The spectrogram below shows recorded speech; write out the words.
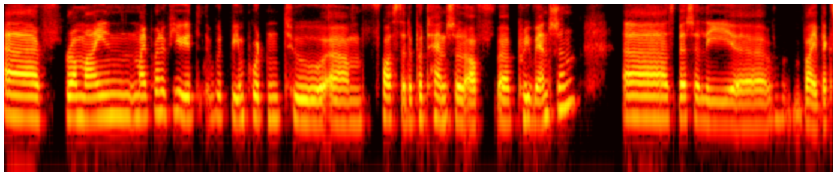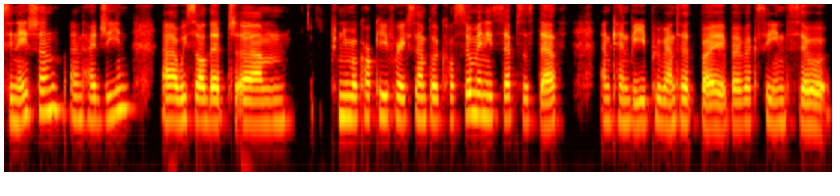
Uh, from my my point of view, it, would be important to um, foster the potential of uh, prevention, uh, especially uh, by vaccination and hygiene. Uh, we saw that um, pneumococci, for example, cause so many sepsis deaths and can be prevented by by vaccines. So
